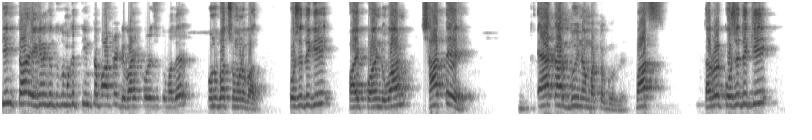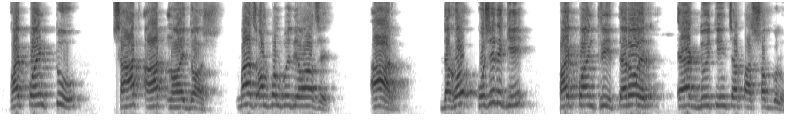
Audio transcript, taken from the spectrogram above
তিনটা, এখানে কিন্তু তোমাকে তিনটা পার্টে ডিভাইড করেছে তোমাদের অনুবাদ সমানুপাত। কোষে দেখি ফাইভ পয়েন্ট ওয়ান সাতের এক আর দুই নাম্বারটা করবে। পাঁচ তারপরে কোষে দেখি ফাইভ পয়েন্ট টু সাত, আট, নয়, দশ। বাস, অল্প অল্প দেওয়া আছে। আর দেখো কোষে দেখি ফাইভ পয়েন্ট থ্রি তেরো এর এক, দুই, তিন, চার, পাঁচ সবগুলো।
